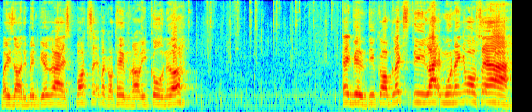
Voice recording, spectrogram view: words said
Bây giờ thì bên phía Guy Sport sẽ phải có thêm một round eco nữa. Canh viên của team thì lại muốn đánh cái bom xe à?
